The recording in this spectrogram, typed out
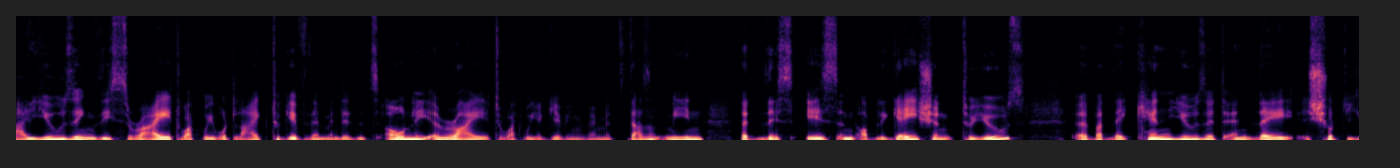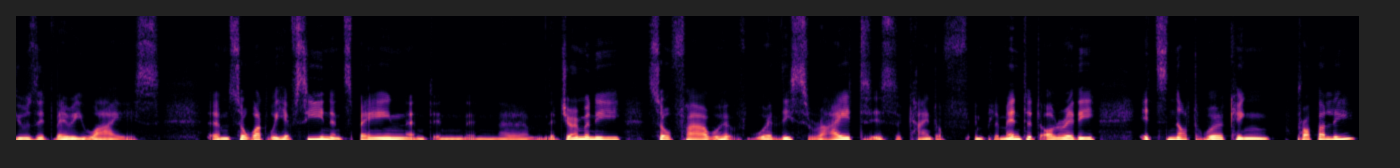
are using this right, what we would like to give them, and it's only a right what we are giving them. It doesn't mean that this is an obligation to use, uh, but they can use it and they should use it very wise. Um, so what we have seen in Spain and in, in um, Germany so far, where, where this right is kind of implemented already, it's not working properly.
